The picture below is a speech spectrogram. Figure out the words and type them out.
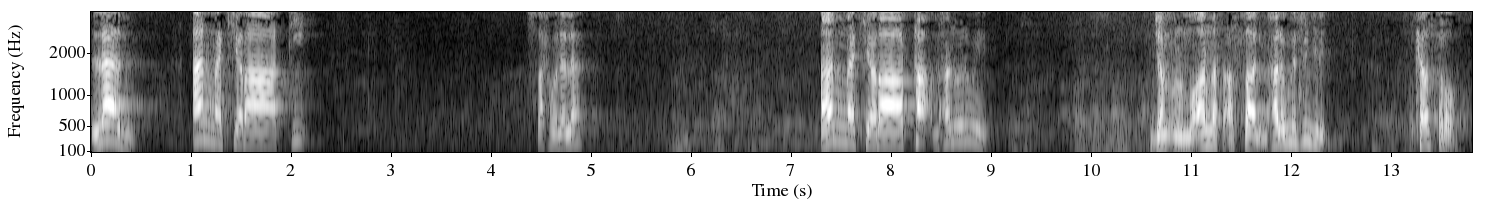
laadu annakiraati sax wala la? Annakiraata maxaan ohan weyne? Jamcu lmu'anath asalim maxaa lagu nasbin jiray? Kasro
